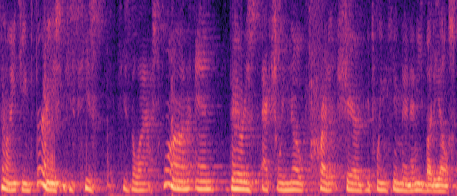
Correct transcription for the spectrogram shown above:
the 1930s, he's, he's, he's the last one, and there is actually no credit shared between him and anybody else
